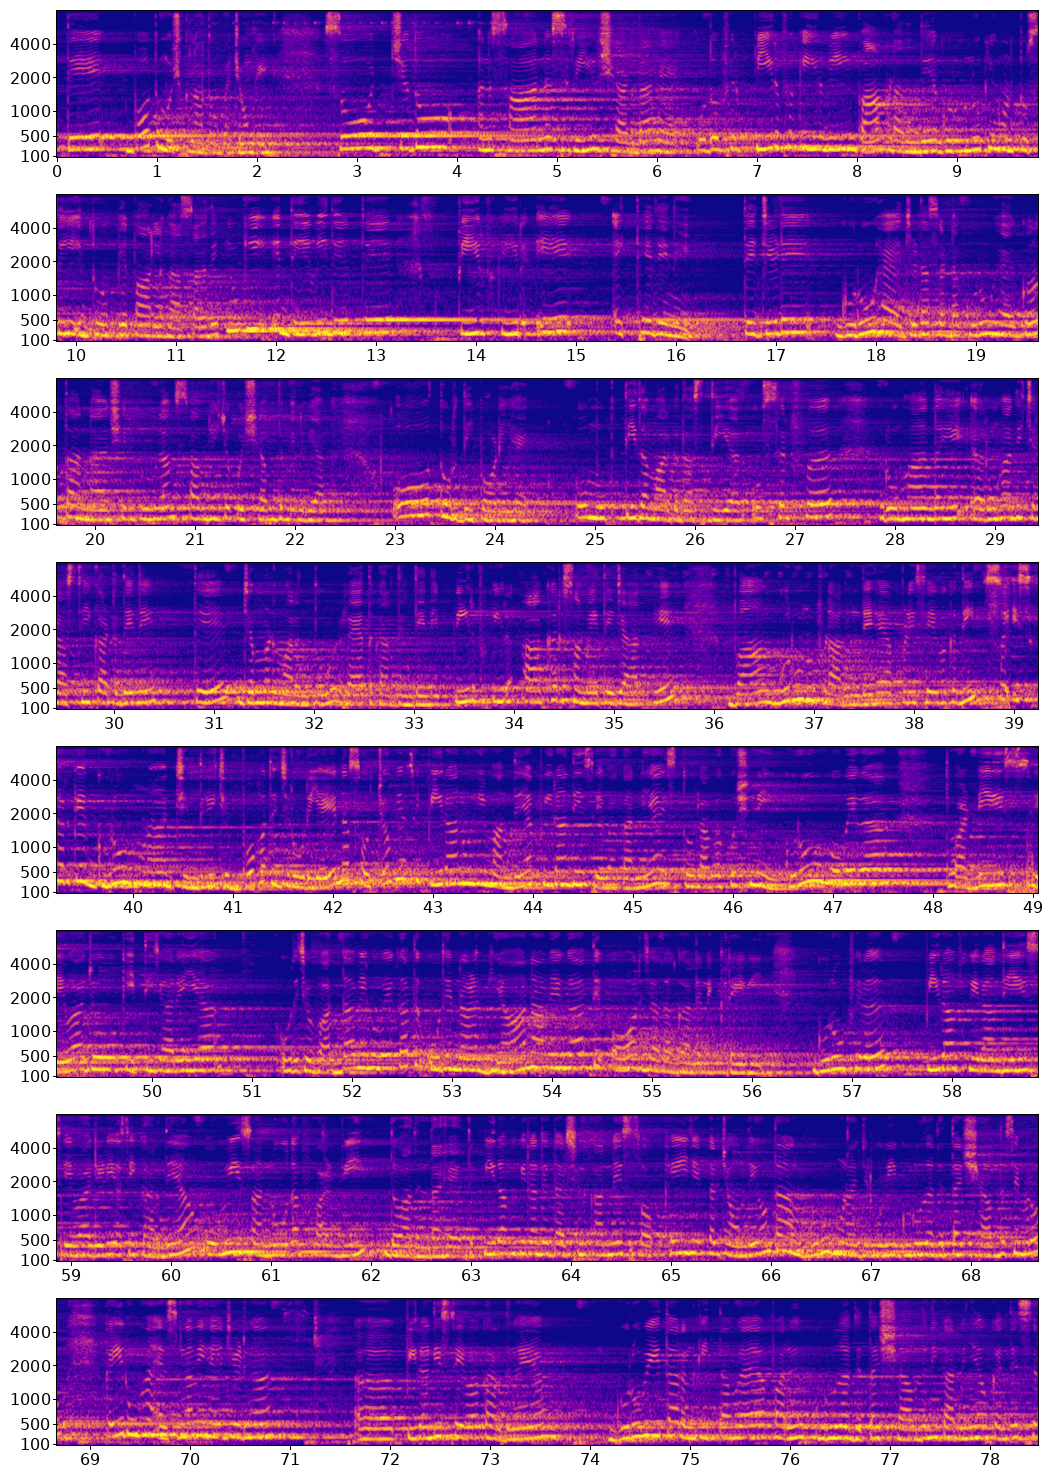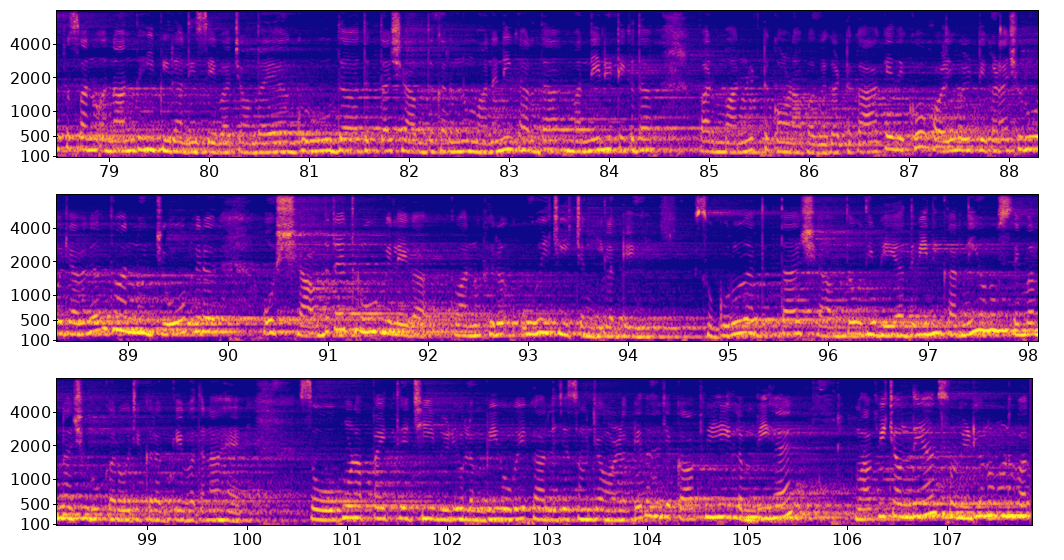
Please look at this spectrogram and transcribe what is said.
ਅਤੇ ਬਹੁਤ ਮੁਸ਼ਕਲਾਂ ਤੋਂ ਬਚੋਗੇ। ਸੋ ਜਦੋਂ ਇਨਸਾਨ ਸਰੀਰ ਛੱਡਦਾ ਹੈ, ਉਦੋਂ ਫਿਰ ਪੀਰ ਫਕੀਰ ਵੀ ਬਾਹ ਫੜਾ ਦਿੰਦੇ ਆ ਗੁਰੂ ਨੂੰ ਕਿ ਹੁਣ ਤੁਸੀਂ ਇਦੋਂ ਅੱਗੇ ਪਾਰ ਲਗਾ ਸਕਦੇ, ਕਿਉਂਕਿ ਇਹ ਦੇਵੀ ਦੇਵਤੇ, ਪੀਰ ਫਕੀਰ ਇਹ ਇੱਥੇ ਦੇ ਨੇ। ਅਤੇ ਜਿਹੜੇ ਗੁਰੂ ਹੈ, ਜਿਹੜਾ ਸਾਡਾ ਗੁਰੂ ਹੈ ਗੁਰਧਾਨਾ ਸ਼੍ਰੀ ਗੁਰੂ ਗ੍ਰੰਥ ਸਾਹਿਬ ਜੀ ਚੋਂ ਕੋਈ ਸ਼ਬਦ ਮਿਲ ਗਿਆ, ਉਹ ਤੁਰਦੀ ਪੌੜੀ ਹੈ। ਉਹ ਮੁਕਤੀ ਦਾ ਮਾਰਗ ਦੱਸਦੀ ਆ। ਉਹ ਸਿਰਫ ਰੂਹਾਂ ਦੀ ਰੂਹਾਂ ਦੀ 84 ਕੱਟਦੇ ਨੇ ਅਤੇ ਜੰਮਣ ਮਰਨ ਤੋਂ ਰਹਿਤ ਕਰ ਦਿੰਦੇ ਨੇ। ਪੀਰ ਫਕੀਰ ਆਖਰ ਸਮੇਂ ਤੇ ਜਾ ਕੇ ਬਾਂਹ ਗੁਰੂ ਨੂੰ ਫੜਾ ਦਿੰਦੇ ਹੈ ਆਪਣੇ ਸੇਵਕ ਦੀ। ਸੋ ਇਸ ਕਰਕੇ ਗੁਰੂ ਹੋਣਾ ਜ਼ਿੰਦਗੀ 'ਚ ਬਹੁਤ ਜ਼ਰੂਰੀ ਹੈ। ਇਹ ਨਾ ਸੋਚੋ ਕਿ ਅਸੀਂ ਪੀਰਾਂ ਨੂੰ ਹੀ ਮੰਨਦੇ ਆ ਪੀਰਾਂ ਦੀ ਸੇਵਾ ਕਰਨੀ ਆ ਇਸ ਤੋਂ ਇਲਾਵਾ ਕੁਝ ਨਹੀਂ। ਗੁਰੂ ਹੋਵੇਗਾ, ਤੁਹਾਡੀ ਸੇਵਾ ਜੋ ਕੀਤੀ ਜਾ ਰਹੀ ਆ, ਉਹਦੇ 'ਚ ਵਾਧਾ ਵੀ ਹੋਵੇਗਾ ਤੇ ਉਹਦੇ ਨਾਲ ਗਿਆਨ ਆਵੇਗਾ ਤੇ ਔਰ ਜ਼ਿਆਦਾ ਗੱਲ ਨਿਖਰੇਗੀ। ਗੁਰੂ ਫਿਰ ਪੀਰਾਂ ਫਕੀਰਾਂ ਦੀ ਸੇਵਾ ਜਿਹੜੀ ਅਸੀਂ ਕਰਦੇ ਹਾਂ, ਉਹ ਵੀ ਸਾਨੂੰ ਉਹਦਾ ਫਲ ਵੀ ਦਵਾ ਦਿੰਦਾ ਹੈ। ਅਤੇ ਪੀਰਾਂ ਫਕੀਰਾਂ ਦੇ ਦਰਸ਼ਨ ਕਰਨੇ ਸੌਖੇ ਹੀ ਜੇਕਰ ਚਾਹੁੰਦੇ ਹੋ ਤਾਂ ਗੁਰੂ ਹੋਣਾ ਜ਼ਰੂਰੀ, ਗੁਰੂ ਦਾ ਦਿੱਤਾ ਸ਼ਬਦ ਸਿਮਰੋ। ਕਈ ਰੂਹਾਂ ਐਸੀਆਂ ਵੀ ਹੈ ਜਿਹੜੀਆਂ ਪੀਰਾਂ ਦੀ ਸੇਵਾ ਕਰਦੀਆਂ ਆ। ਗੁਰੂ ਵੀ ਧਾਰਨ ਕੀਤਾ ਹੋਇਆ ਆ, ਪਰ ਗੁਰੂ ਦਾ ਦਿੱਤਾ ਸ਼ਬਦ ਨਹੀਂ ਕਰ ਰਹੀਆਂ। ਉਹ ਕਹਿੰਦੇ ਸਿਰਫ ਸਾਨੂੰ ਆਨੰਦ ਹੀ ਪੀਰਾਂ ਦੀ ਸੇਵਾ ਚਾਹੁੰਦਾ ਆ। ਗੁਰੂ ਦਾ ਦਿੱਤਾ ਸ਼ਬਦ ਕਰਨ ਨੂੰ ਮਨ ਨਹੀਂ ਕਰਦਾ, ਮਨ ਹੀ ਨਹੀਂ ਟਿਕਦਾ, ਪਰ ਮਨ ਟਿਕਾਉਣਾ ਪਵੇਗਾ। ਟਿਕਾ ਕੇ ਦੇਖੋ ਹੌਲੀ ਹੌਲੀ ਟਿਕਣਾ ਸ਼ੁਰੂ ਹੋ ਜਾਵੇਗਾ ਤੇ ਤੁਹਾਨੂੰ ਜੋ ਫਿਰ ਉਹ ਸ਼ਬਦ ਦੇ ਥਰੂ ਮਿਲੇਗਾ, ਤੁਹਾਨੂੰ ਫਿਰ ਉਹੀ ਚੀਜ਼ ਚੰਗੀ ਲੱਗੇਗੀ। ਸੋ ਗੁਰੂ ਦਾ ਦਿੱਤਾ ਸ਼ਬਦ, ਉਹਦੀ ਬੇਅਦਬੀ ਨਹੀਂ ਕਰਨੀ, ਉਹਨੂੰ ਸਿਮਰਨਾ ਸ਼ੁਰੂ ਕਰੋ ਜੇਕਰ ਅੱਗੇ ਵਧਣਾ ਹੈ। ਸੋ ਹੁਣ ਆਪਾਂ ਇੱਥੇ ਜੀ ਵੀਡੀਓ ਲੰਬੀ ਹੋ ਗਈ, ਗੱਲ ਜੇ ਸਮਝਾਉਣ ਲੱਗੇ ਤਾਂ ਹਜੇ ਕਾਫੀ ਲੰਬੀ ਹੈ। ਮਾਫੀ ਚਾਹੁੰਦੇ ਹਾਂ, ਸੋ ਵੀਡੀਓ ਨੂੰ ਹੁਣ ਵੱਧ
